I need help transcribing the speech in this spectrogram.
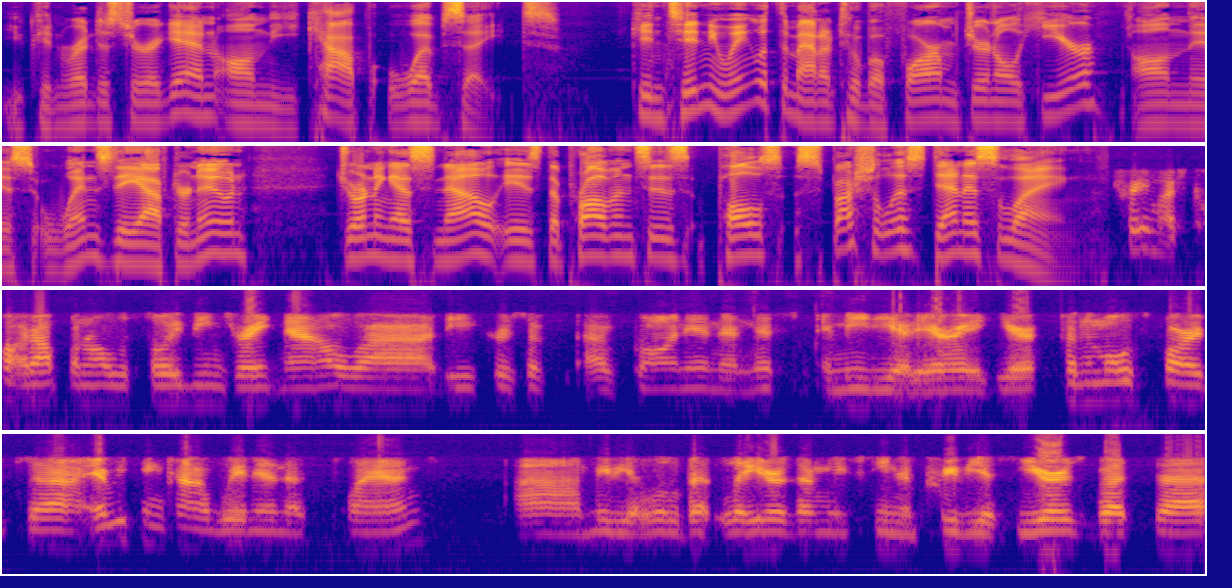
You can register again on the KAP website. Continuing with the Manitoba Farm Journal here on this Wednesday afternoon, joining us now is the province's pulse specialist, Dennis Lange pretty much caught up on all the soybeans right now. Uh, the acres have, have gone in in this immediate area here. For the most part, uh, everything kind of went in as planned uh, maybe a little bit later than we've seen in previous years. But uh,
